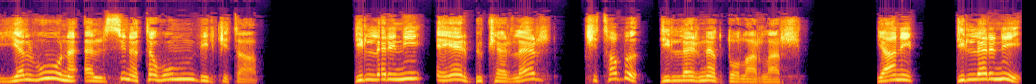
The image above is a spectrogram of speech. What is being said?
Yelvune elsinetehum bil kitab. Dillerini eğer bükerler, kitabı dillerine dolarlar. Yani dillerini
